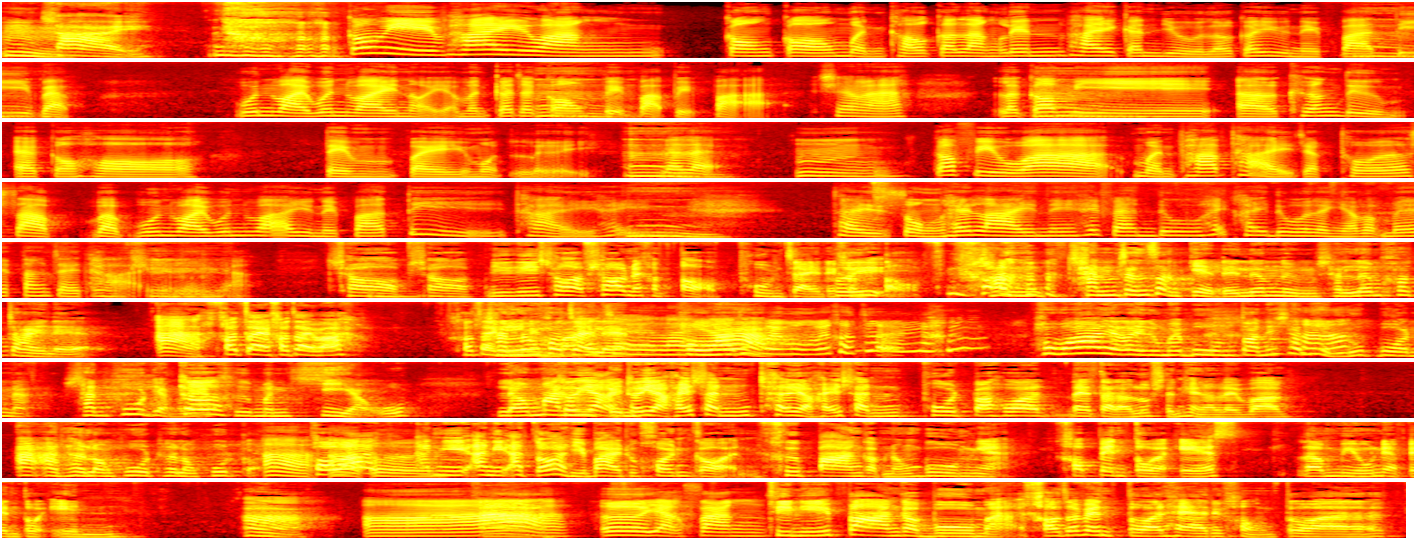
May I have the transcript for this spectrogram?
อืมใช่ ก็มีไพ่วางกองกองๆเหมือนเขากำลังเล่นไพ่กันอยู่ แล้วก็อยู่ในปาร์ตี้แบบวุ่นวายวุ่นวายหน่อยอะมันก็จะกองอืมเปะปะเปะปะใช่ไหมแล้วก็มีเอ่อเครื่องดื่มแอลกอฮอล์เต็มไปหมดเลยอืมนั่นแหละ อืม ก็ฟีลว่าเหมือนภาพถ่ายจากโทรศัพท์ แบบวุ่นวายวุ่นวายอยู่ในปาร์ตี้ถ่ายให้อืมถ่ายส่งให้ไลน์ในให้แฟนดูให้ใครดูอะไรเงี้ยแบบไม่ได้ตั้งใจถ่ายโอเคอะไรเงี้ยชอบชอบนี่นี่ชอบชอบในคำตอบภูมิใจในเฮ้ยคำตอบฉันฉันฉันสังเกตได้เรื่องหนึ่งฉันเริ่มเข้าใจแล้วอะ เข้าใจเข้าใจปะเข้าใจฉันเริ่มดงเข้าใจปะแล้วเข้าใจอะไรเพราะว่าอะทำไมมึงไม่เข้าใจ เพราะว่าอะไรรู้ไหมบูมตอนที่ฉันเห็นฮะรูปบนน่ะ ฉันพูดอย่างแรกเธอคือมันเขียว แล้วมันเธออยากเป็นเธออยากให้ฉันเธออยากให้ฉันพูดปะว่าในแต่ละรูปฉันเห็นอะไรบ้างอะอะเธอลองพูดเธอลองพูดก่อนอ่เพราะว่าเอออันนี้อันนี้อาจต้องอธิบายทุกคนก่อน คือปางกับน้องบูมเนี่ยเขาเป็นตัว S แล้วมิวเนี่ยเป็นตัว N อ่าอ่า อ่าเอออยากฟัง ทีนี้ปางกับบูมอะเขาจะเป็นตัวแทนของตัว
